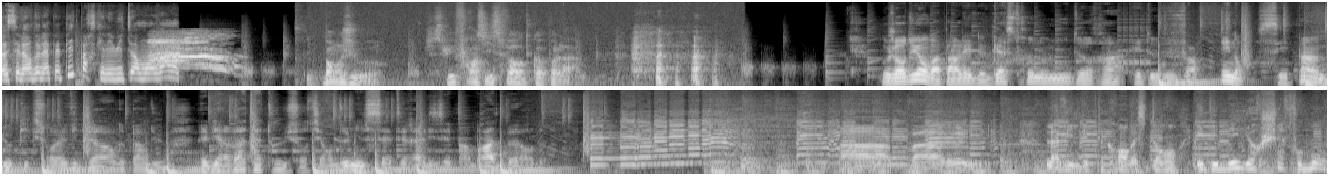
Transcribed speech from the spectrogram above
Euh, c'est l'heure de la pépite parce qu'il est 8h moins 20. Bonjour, je suis Francis Ford Coppola. Aujourd'hui, on va parler de gastronomie, de rats et de vin. Et non, c'est pas un biopic sur la vie de Gérard Depardieu, mais bien Ratatouille, sorti en 2007 et réalisé par Brad Bird. Ah, Paris, la ville des plus grands restaurants et des meilleurs chefs au monde.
